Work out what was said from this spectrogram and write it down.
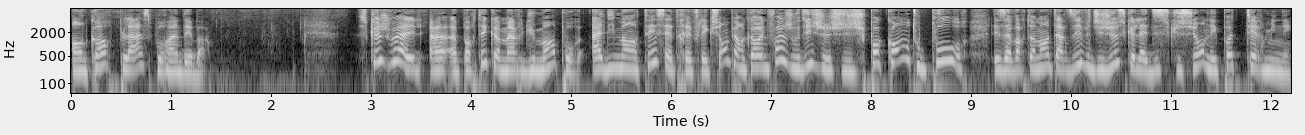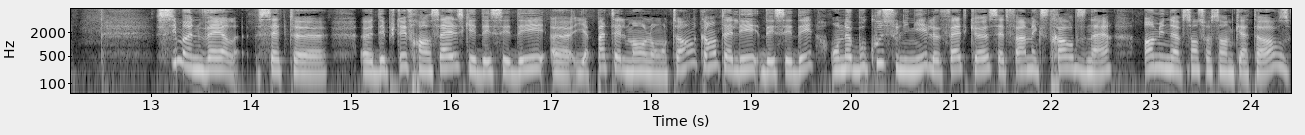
encore place pour un débat. Ce que je veux apporter comme argument pour alimenter cette réflexion, puis encore une fois, je vous dis, je, ne suis pas contre ou pour les avortements tardifs, je dis juste que la discussion n'est pas terminée. Simone Veil, cette euh, euh, députée française qui est décédée euh, il n'y a pas tellement longtemps, quand elle est décédée, on a beaucoup souligné le fait que cette femme extraordinaire, en 1974,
